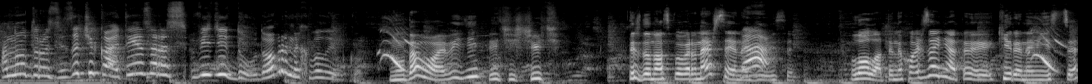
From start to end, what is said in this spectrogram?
А ну, друзі, зачекайте, я зараз відійду, добре, на хвилинку. Ну давай, відійди чуть-чуть. Ти ж до нас повернешся, я Да. надіюся. Лола, ти не хочеш зайняти Кірине місце?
